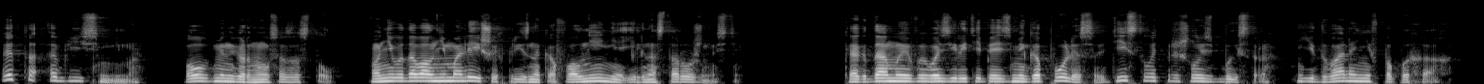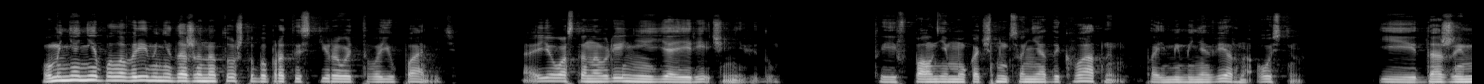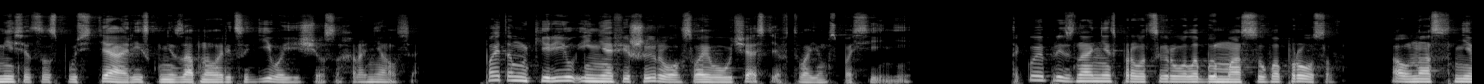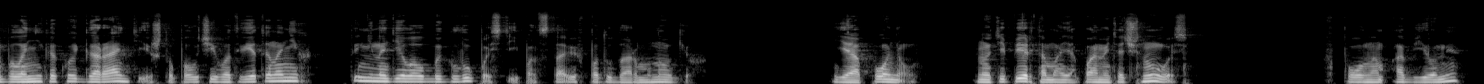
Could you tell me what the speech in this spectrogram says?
Это объяснимо. Олдмен вернулся за стол. Он не выдавал ни малейших признаков волнения или настороженности. Когда мы вывозили тебя из мегаполиса, действовать пришлось быстро, едва ли не в попыхах. У меня не было времени даже на то, чтобы протестировать твою память. О ее восстановлении я и речи не веду. Ты вполне мог очнуться неадекватным, пойми меня верно, Остин. И даже месяца спустя риск внезапного рецидива еще сохранялся. Поэтому Кирилл и не афишировал своего участия в твоем спасении. Такое признание спровоцировало бы массу вопросов, а у нас не было никакой гарантии, что, получив ответы на них, ты не наделал бы глупостей, подставив под удар многих. Я понял, но теперь-то моя память очнулась. В полном объеме?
